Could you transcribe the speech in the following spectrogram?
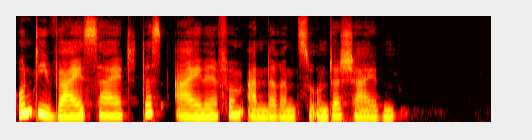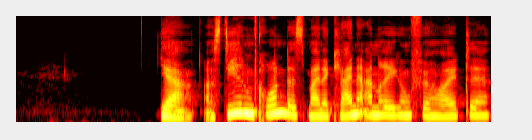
und die Weisheit, das eine vom anderen zu unterscheiden. Ja, aus diesem Grund ist meine kleine Anregung für heute,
